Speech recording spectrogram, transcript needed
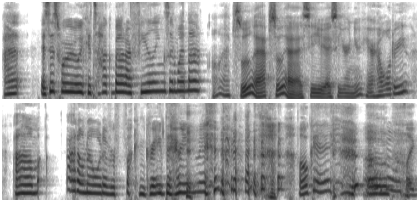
uh is this where we could talk about our feelings and whatnot? Oh, absolutely, absolutely. I see I see you're new here. How old are you? Um, I don't know whatever fucking grade they're in, man. Okay. Oh, it's like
